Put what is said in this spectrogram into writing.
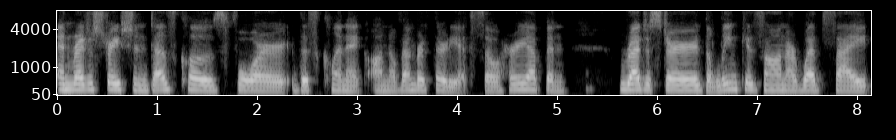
And registration does close for this clinic on November 30th. So hurry up and register. The link is on our website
